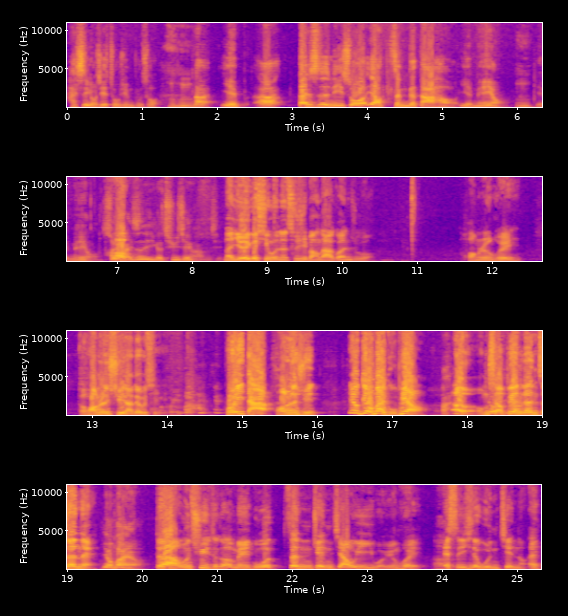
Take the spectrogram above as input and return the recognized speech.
还是有些族群不错，嗯哼，那也啊，但是你说要整个大好也没有，嗯，也没有，所以还是一个区间行情。那有一个新闻呢，持续帮大家关注哦，黄仁辉，黄仁勋啊，对不起，回答，黄仁勋又给我卖股票。二，我们小编很认真呢，要卖啊？对啊，我们去这个美国证券交易委员会 SEC 的文件哦，哎，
